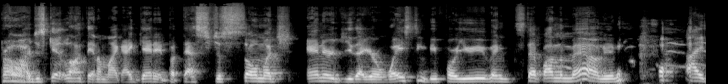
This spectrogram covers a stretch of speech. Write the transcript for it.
bro, I just get locked in. I'm like, I get it, but that's just so much energy that you're wasting before you even step on the mound. You know? I,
